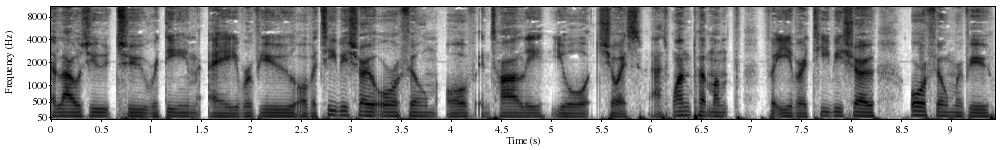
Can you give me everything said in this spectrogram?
allows you to redeem a review of a TV show or a film of entirely your choice. That's one per month for either a TV show or a film review,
